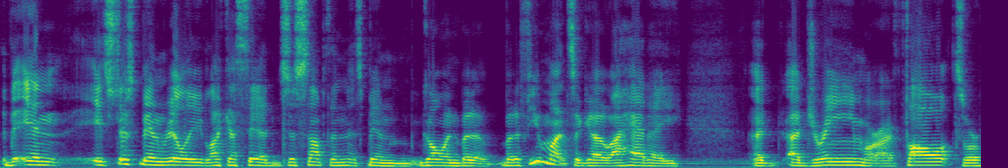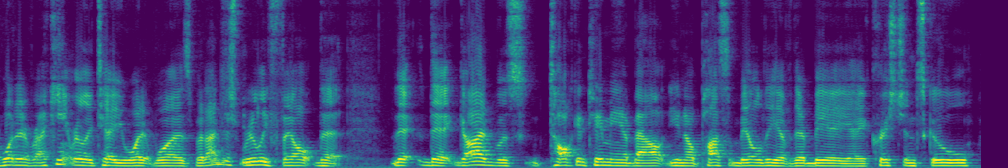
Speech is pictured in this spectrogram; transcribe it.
the, and it's just been really, like I said, just something that's been going. But a, but a few months ago, I had a a, a dream or a thoughts or whatever. I can't really tell you what it was, but I just really felt that that that God was talking to me about you know possibility of there be a, a Christian school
